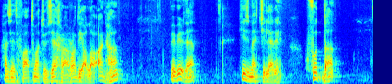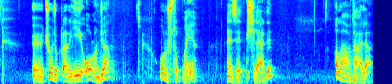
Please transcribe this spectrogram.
Hazreti Fatıma Zehra radıyallahu anha ve bir de hizmetçileri Fıdda e, çocukları iyi olunca oruç tutmayı nezletmişlerdi. Allahu Teala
